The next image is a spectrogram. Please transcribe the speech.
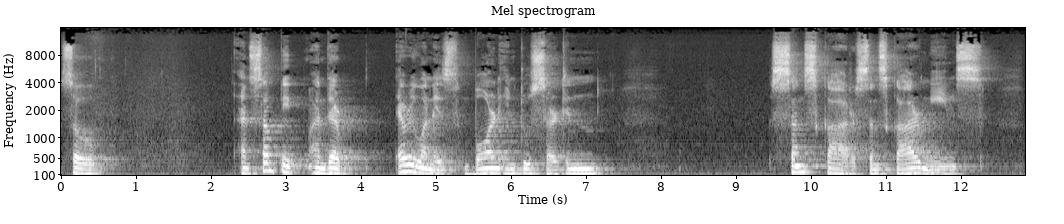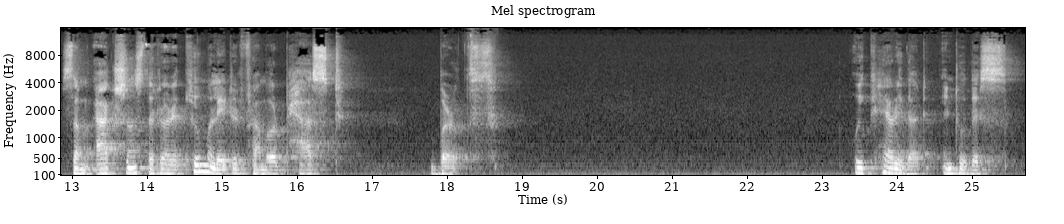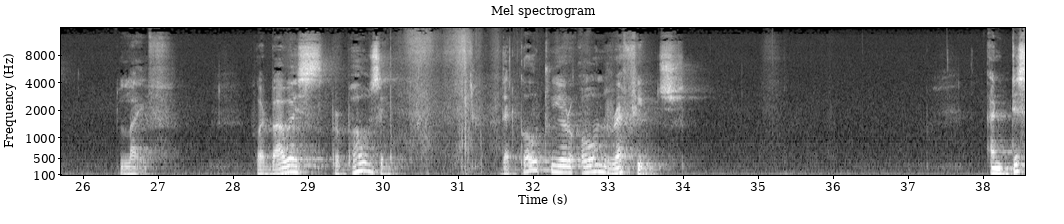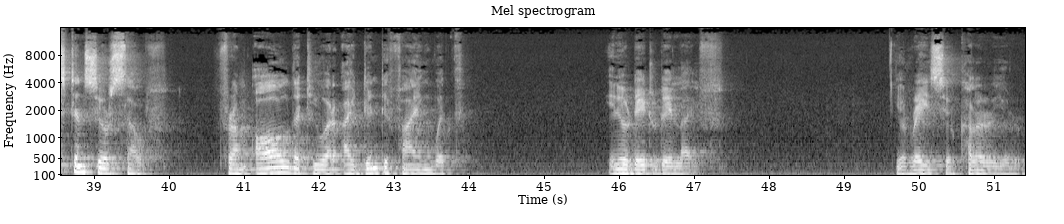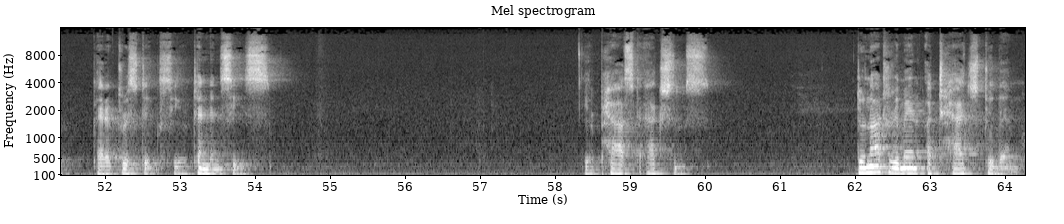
So, and some people, and there, everyone is born into certain sanskar. Sanskar means some actions that are accumulated from our past births. We carry that into this life. What Baba is proposing that go to your own refuge and distance yourself from all that you are identifying with in your day to day life. Your race, your color, your characteristics, your tendencies, your past actions. Do not remain attached to them.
